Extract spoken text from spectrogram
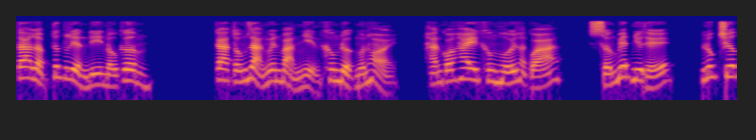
Ta lập tức liền đi nấu cơm. Ca tống giả nguyên bản nhịn không được muốn hỏi, hắn có hay không hối hận quá, sớm biết như thế, lúc trước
